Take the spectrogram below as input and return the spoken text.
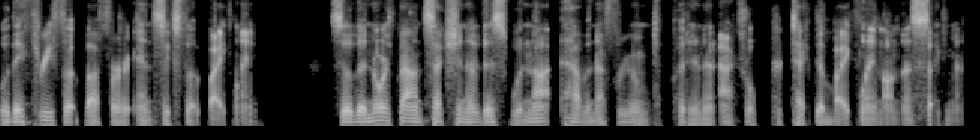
with a three foot buffer and six foot bike lane. So the northbound section of this would not have enough room to put in an actual protected bike lane on this segment.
